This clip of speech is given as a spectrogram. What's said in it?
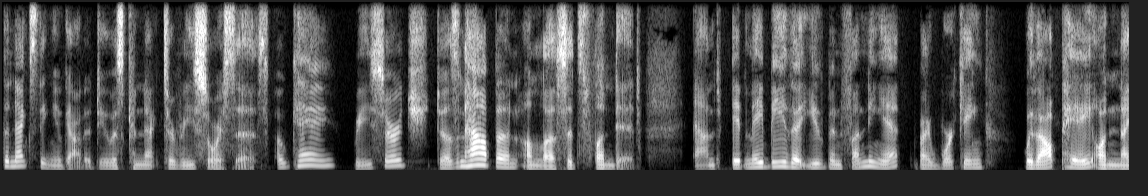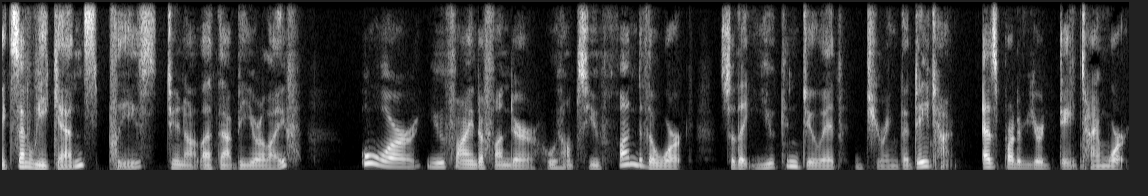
the next thing you got to do is connect to resources. Okay, research doesn't happen unless it's funded. And it may be that you've been funding it by working without pay on nights and weekends. Please do not let that be your life. Or you find a funder who helps you fund the work so that you can do it during the daytime as part of your daytime work.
